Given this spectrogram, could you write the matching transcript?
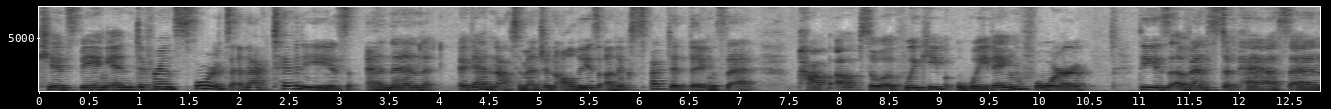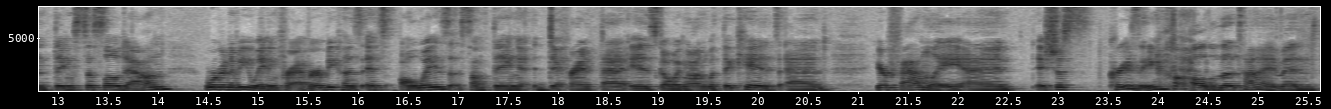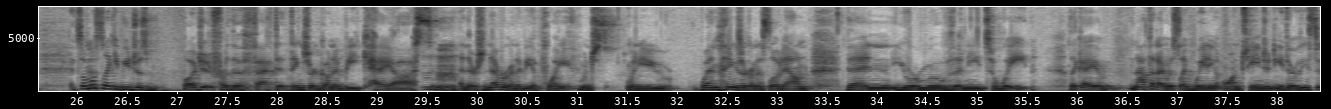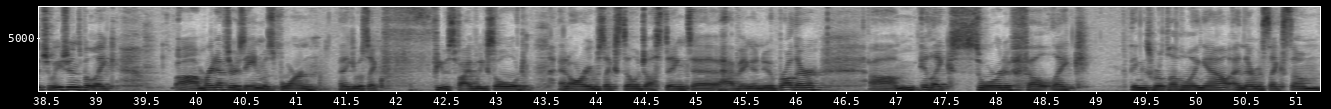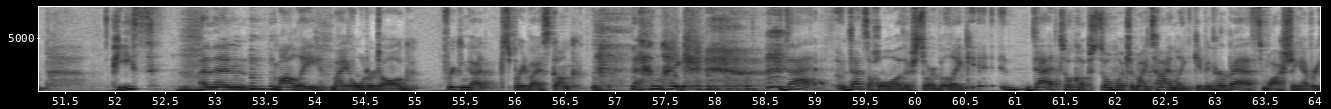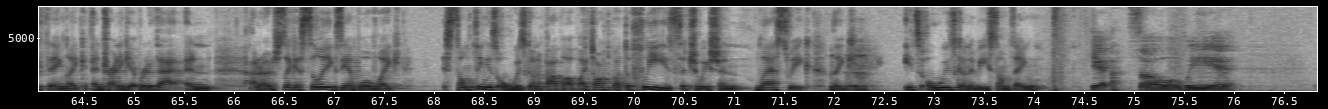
kids being in different sports and activities, and then again, not to mention all these unexpected things that pop up. So if we keep waiting for these events to pass and things to slow down, we're going to be waiting forever because it's always something different that is going on with the kids and your family and it's just crazy all the time and It's almost like if you just budget for the fact that things are going to be chaos and there's never going to be a point when when you when things are going to slow down, then you remove the need to wait. Like I not that I was like waiting on change in either of these situations, but like um, right after Zane was born, I think it was like f- he was five weeks old, and Ari was like still adjusting to having a new brother. Um, it like sort of felt like things were leveling out and there was like some peace. And then Molly, my older dog, freaking got sprayed by a skunk. and like that that's a whole other story, but like that took up so much of my time like giving her baths, washing everything like and trying to get rid of that and I don't know, just like a silly example of like something is always going to pop up. I talked about the fleas situation last week. Mm-hmm. Like it's always going to be something. Yeah, so we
